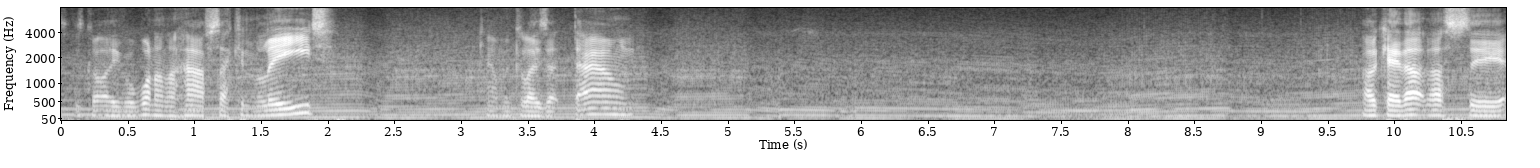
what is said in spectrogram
So he's got over one and a half second lead. Can we close that down? Okay, that, that's the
